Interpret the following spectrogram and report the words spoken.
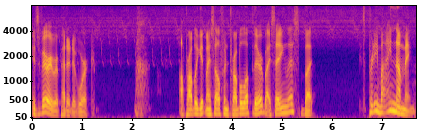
It's very repetitive work. I'll probably get myself in trouble up there by saying this, but it's pretty mind numbing.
